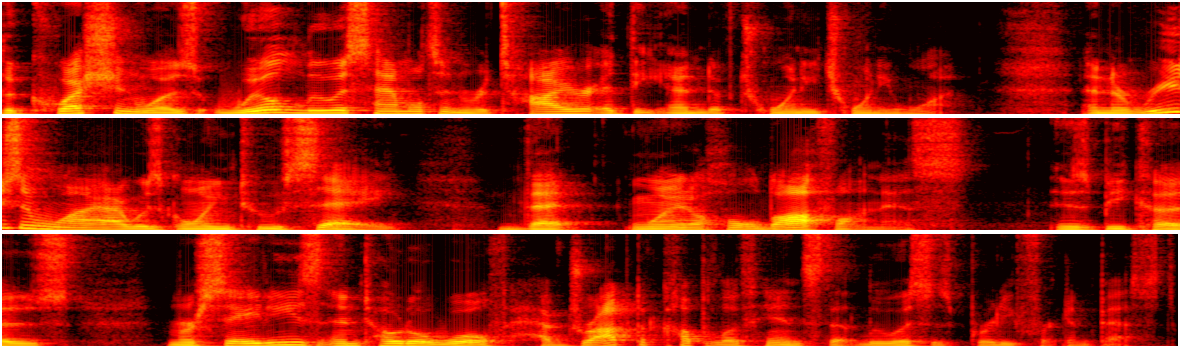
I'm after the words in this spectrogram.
the question was Will Lewis Hamilton retire at the end of 2021? And the reason why I was going to say that I wanted to hold off on this is because Mercedes and Toto Wolff have dropped a couple of hints that Lewis is pretty freaking pissed.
